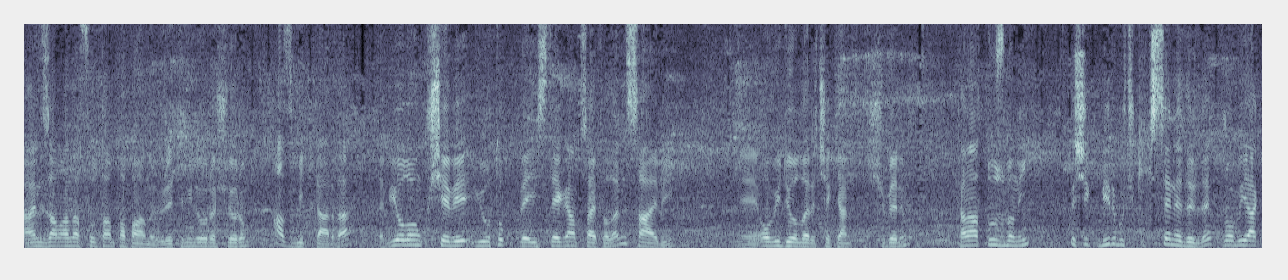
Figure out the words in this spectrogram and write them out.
Aynı zamanda sultan papağanı üretimiyle uğraşıyorum. Az miktarda. E, Biyoloğun Kuşevi YouTube ve Instagram sayfalarının sahibiyim. E, o videoları çeken kişi benim. Kanatlı uzmanıyım. Yaklaşık 1,5-2 senedir de Probiotic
